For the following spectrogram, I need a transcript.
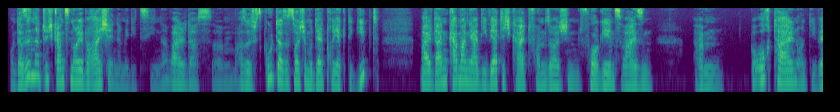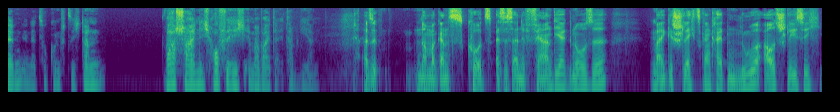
Und da sind natürlich ganz neue Bereiche in der Medizin, ne? weil das, ähm, also es ist gut, dass es solche Modellprojekte gibt, weil dann kann man ja die Wertigkeit von solchen Vorgehensweisen ähm, beurteilen und die werden in der Zukunft sich dann wahrscheinlich, hoffe ich, immer weiter etablieren. Also nochmal ganz kurz, es ist eine Ferndiagnose mhm. bei Geschlechtskrankheiten nur ausschließlich,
